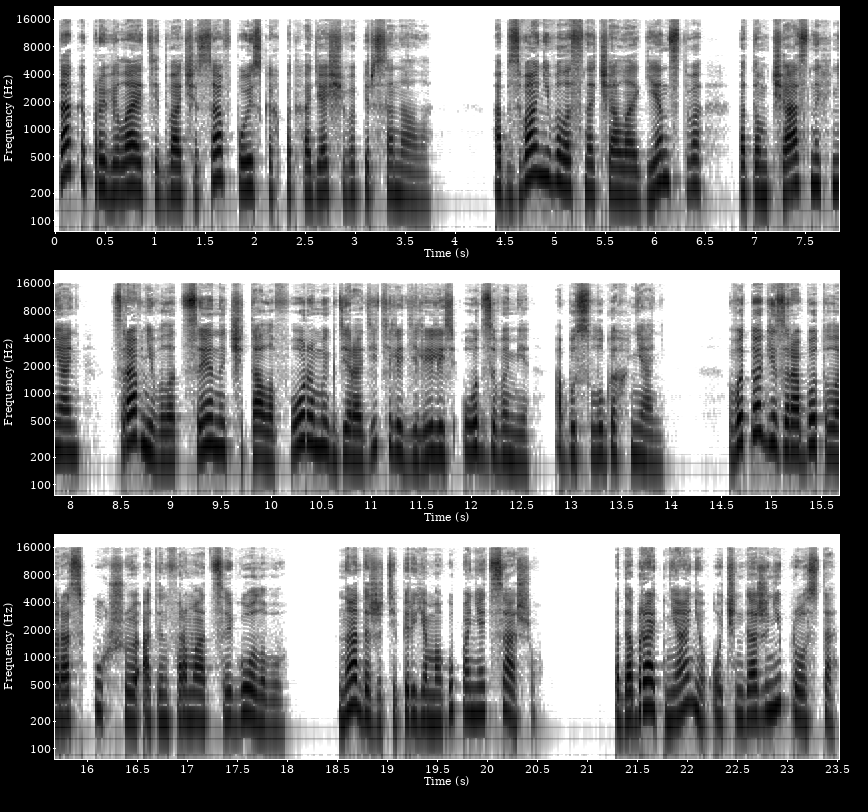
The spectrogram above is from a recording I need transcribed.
Так и провела эти два часа в поисках подходящего персонала. Обзванивала сначала агентство, потом частных нянь, сравнивала цены, читала форумы, где родители делились отзывами об услугах нянь. В итоге заработала распухшую от информации голову. Надо же, теперь я могу понять Сашу. Подобрать няню очень даже непросто.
